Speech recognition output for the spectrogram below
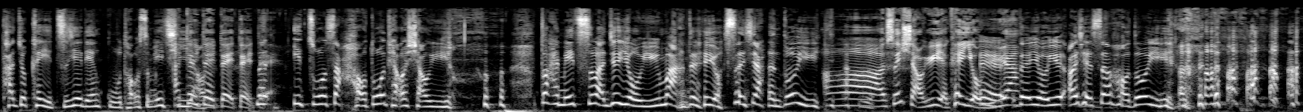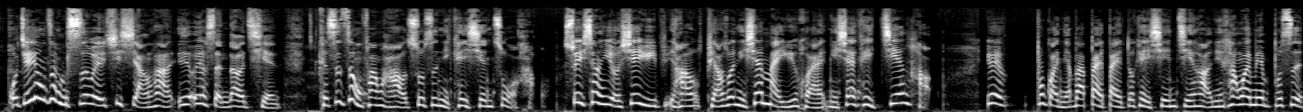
它就可以直接连骨头什么一起咬。对对对对，对。一桌上好多条小鱼，都还没吃完就有鱼嘛，对，有剩下很多鱼啊，所以小鱼也可以有鱼啊，对，有鱼，而且剩好多鱼。我觉得用这种思维去想哈，又又省到钱。可是这种方法好处是你可以先做好，所以像有些鱼，比方比方说你现在买鱼回来，你现在可以煎好，因为。不管你要不要拜拜，都可以先煎哈。你看外面不是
